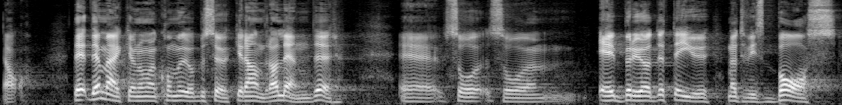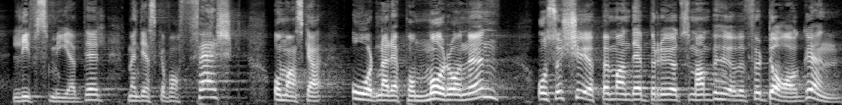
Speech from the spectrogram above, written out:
Ja, det, det märker man när man kommer och besöker andra länder. Eh, så, så är brödet är ju naturligtvis baslivsmedel, men det ska vara färskt och man ska ordna det på morgonen och så köper man det bröd som man behöver för dagen.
